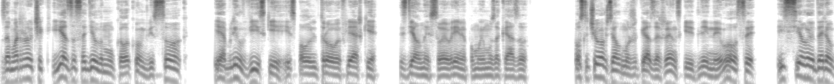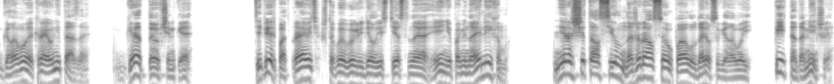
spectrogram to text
заморочек я засадил ему кулаком висок и облил виски из полулитровой фляжки, сделанной в свое время по моему заказу, после чего взял мужика за женские длинные волосы и силой ударил головой о край унитаза. Готовченко. Теперь подправить, чтобы выглядел естественно и не поминая лихом. Не рассчитал сил, нажрался, упал, ударился головой. Пить надо меньше.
